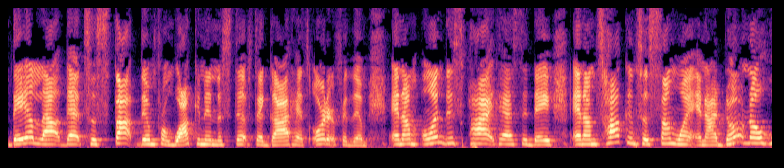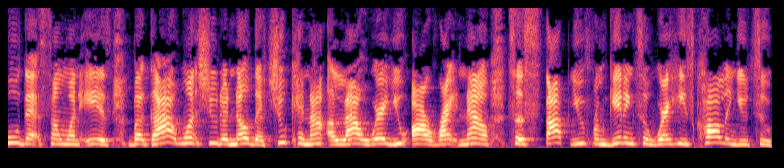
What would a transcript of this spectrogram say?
They allowed that to stop them from walking in the steps that God has ordered for them. And I'm on this podcast today and I'm talking to someone and I don't know who that someone is, but God wants you to know that you cannot allow where you are right now to stop you from getting to where he's calling you to.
